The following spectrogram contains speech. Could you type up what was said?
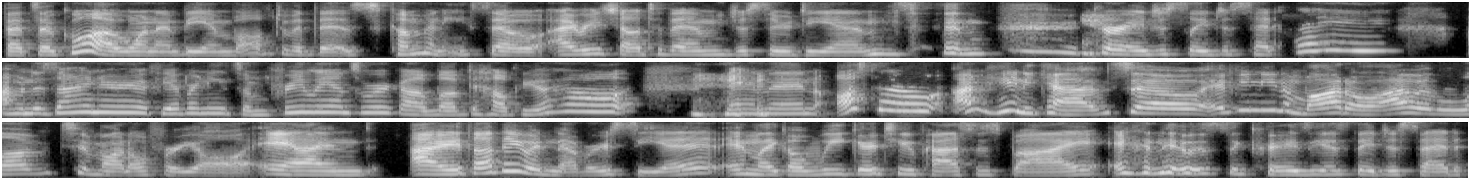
that's so cool. I want to be involved with this company. So I reached out to them just through DMs and courageously just said, Hey, I'm a designer. If you ever need some freelance work, I'd love to help you out. and then also, I'm handicapped. So if you need a model, I would love to model for y'all. And I thought they would never see it. And like a week or two passes by, and it was the craziest. They just said,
